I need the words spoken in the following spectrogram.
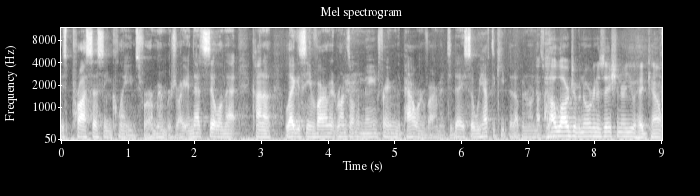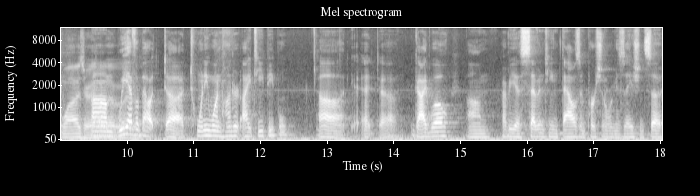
is processing claims for our members, right? And that's still in that kind of legacy environment, runs on the mainframe and the power environment today. So we have to keep that up and running as well. How large of an organization are you, headcount wise? Or, um, we have about uh, 2,100 IT people uh, at uh, GuideWell. Um, probably a 17,000 person organization. So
